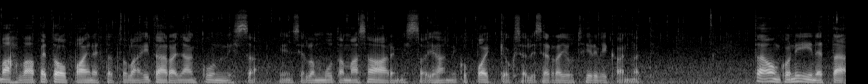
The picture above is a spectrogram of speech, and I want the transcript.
vahvaa petopainetta tuolla itärajan kunnissa, niin siellä on muutama saari, missä on ihan niin kuin poikkeuksellisen rajut hirvikannat. Tai onko niin, että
